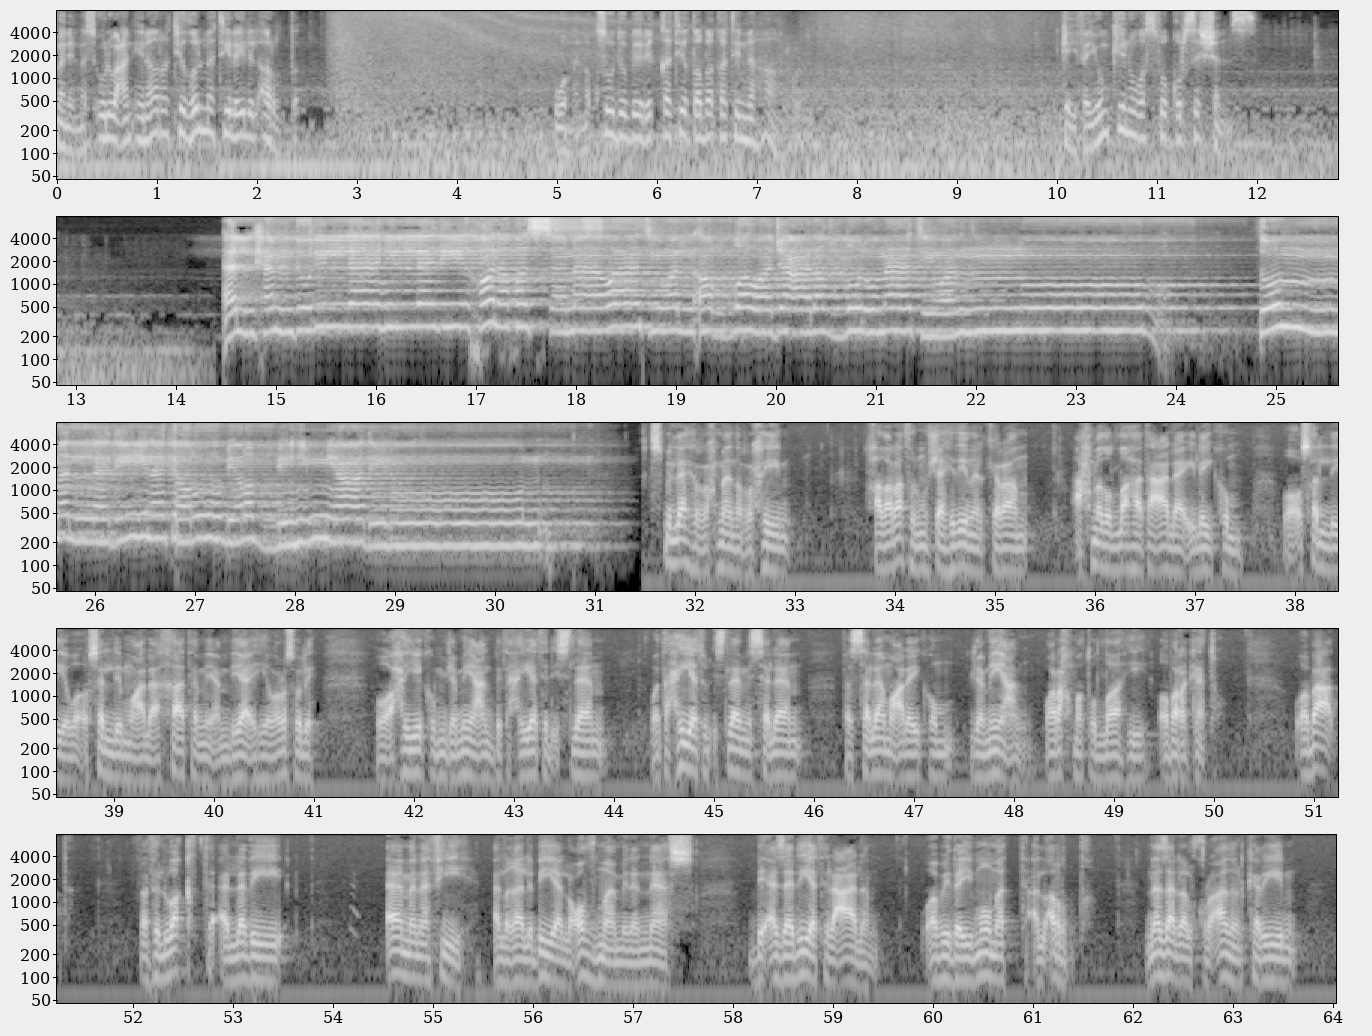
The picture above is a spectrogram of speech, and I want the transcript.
من المسؤول عن إنارة ظلمة ليل الأرض. وما المقصود برقة طبقة النهار؟ كيف يمكن وصف قرص الشمس؟ الحمد لله الذي خلق السماوات والأرض وجعل الظلمات والنور ثم الذين كروا بربهم يعدلون بسم الله الرحمن الرحيم حضرات المشاهدين الكرام أحمد الله تعالى إليكم وأصلي وأسلم على خاتم أنبيائه ورسله وأحييكم جميعا بتحيات الإسلام وتحية الإسلام السلام فالسلام عليكم جميعا ورحمة الله وبركاته. وبعد ففي الوقت الذي آمن فيه الغالبية العظمى من الناس بأزلية العالم وبديمومه الأرض نزل القرآن الكريم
